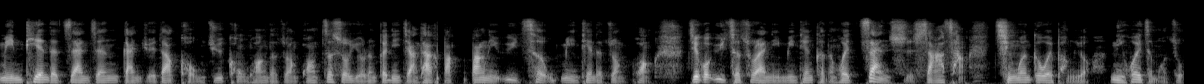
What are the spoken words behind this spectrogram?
明天的战争感觉到恐惧恐慌的状况，这时候有人跟你讲，他帮帮你预测明天的状况，结果预测出来你明天可能会战死沙场。请问各位朋友，你会怎么做？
